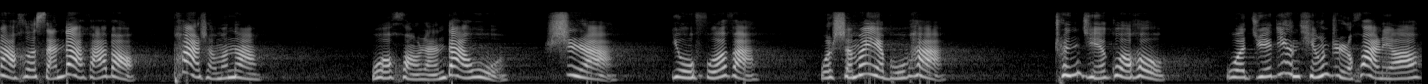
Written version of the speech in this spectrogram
妈和三大法宝，怕什么呢？”我恍然大悟：“是啊，有佛法，我什么也不怕。”春节过后，我决定停止化疗，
